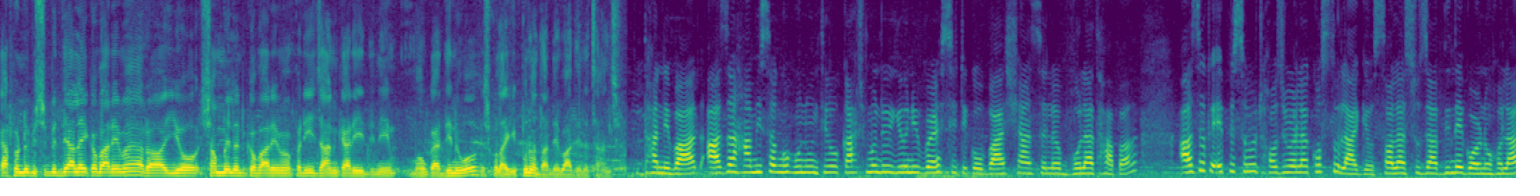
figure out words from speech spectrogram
काठमाडौँ विश्वविद्यालयको बारेमा र यो सम्मेलनको बारेमा पनि जानकारी दिने मौका दिनुभयो। यसको लागि पुनः धन्यवाद दिन चाहन्छु। धन्यवाद। आज हामीसँग हुनुहुन्थ्यो काठमाडौँ युनिभर्सिटीको भाइस च्यान्सलर भोला थापा। आजको एपिसोड हजुरहरूलाई कस्तो लाग्यो? सल्लाह सुझाव दिँदै गर्नुहोला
